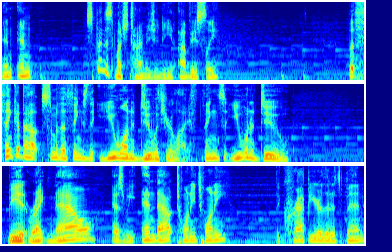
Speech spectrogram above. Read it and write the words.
and and spend as much time as you need, obviously. But think about some of the things that you want to do with your life, things that you want to do, be it right now as we end out 2020, the crappy year that it's been,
